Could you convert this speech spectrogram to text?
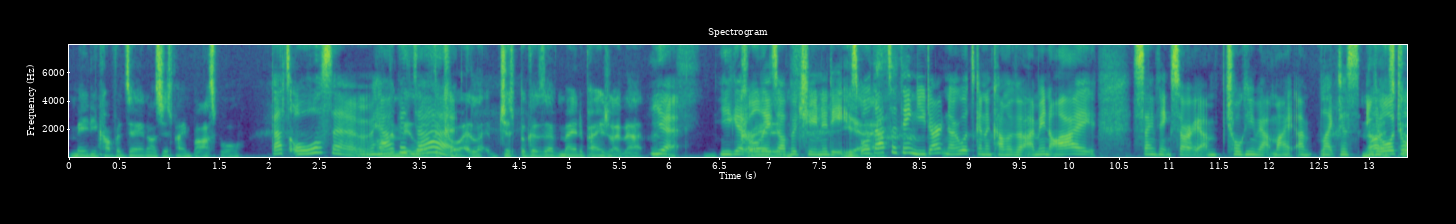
media conference there, and I was just playing basketball That's awesome. How on the good's middle of that? court, like, just because I've made a page like that. Yeah. You get all these created- opportunities. Well, that's the thing. You don't know what's going to come of it. I mean, I, same thing. Sorry, I'm talking about my, I'm like just, No, you're it's good.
